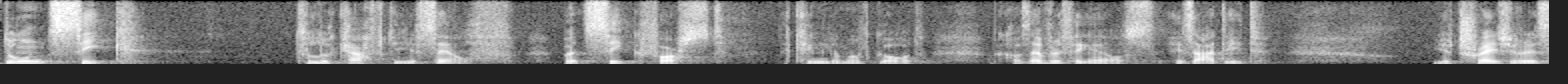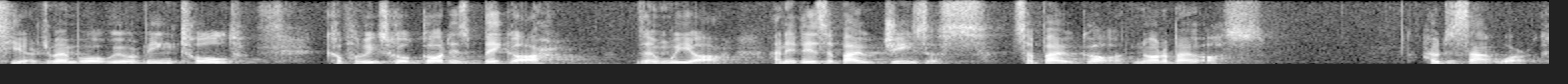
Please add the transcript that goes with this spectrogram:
Don't seek to look after yourself, but seek first the kingdom of God, because everything else is added. Your treasure is here. Do you remember what we were being told a couple of weeks ago? God is bigger than we are. And it is about Jesus. It's about God, not about us. How does that work?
